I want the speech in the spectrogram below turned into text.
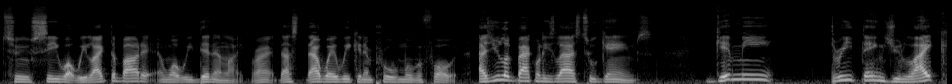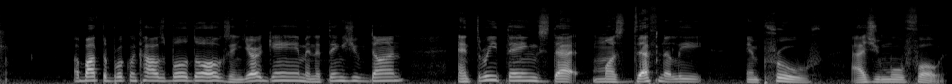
to see what we liked about it and what we didn't like. Right, that's that way we can improve moving forward. As you look back on these last two games, give me three things you like about the Brooklyn College Bulldogs and your game and the things you've done, and three things that must definitely improve as you move forward.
